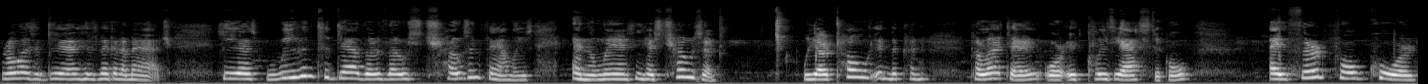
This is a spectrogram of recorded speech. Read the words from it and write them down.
realize again he's making a match. He is weaving together those chosen families and the land he has chosen. We are told in the con- Kohelet or Ecclesiastes, a third-fold cord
